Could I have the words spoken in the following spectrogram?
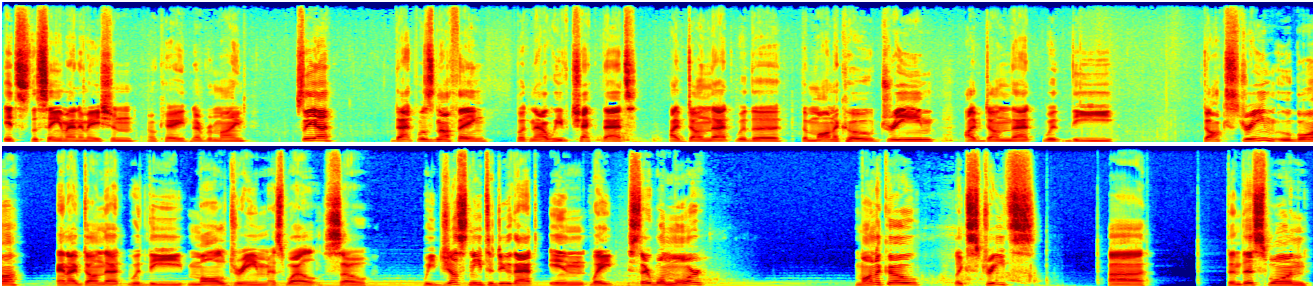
it's the same animation. Okay, never mind. So yeah, that was nothing, but now we've checked that. I've done that with the, the Monaco dream. I've done that with the Docks dream, Uboa's. And I've done that with the Mall dream as well. So we just need to do that in... Wait, is there one more? Monaco? Like streets? Uh, then this one.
